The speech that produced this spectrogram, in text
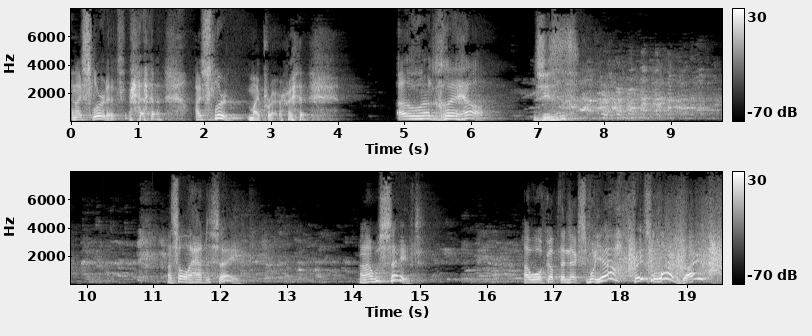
And I slurred it. I slurred my prayer. oh, hell, Jesus. That's all I had to say. And I was saved. I woke up the next morning. Yeah, praise the Lord, right?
